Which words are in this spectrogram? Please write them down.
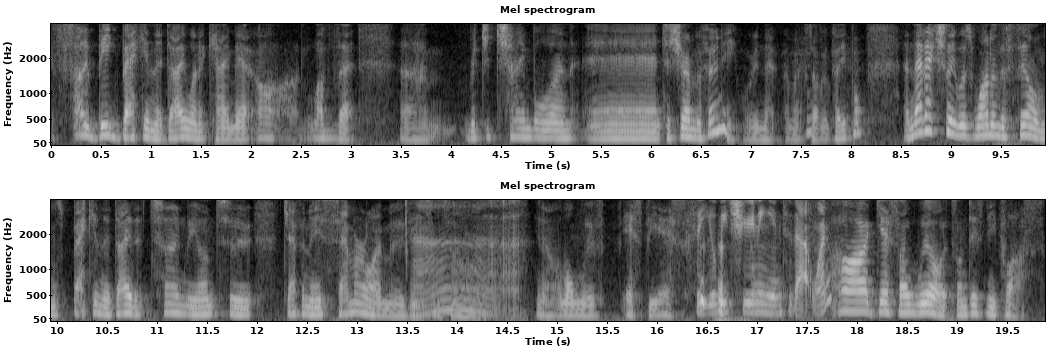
so big back in the day when it came out. Oh, I loved that. Um, Richard Chamberlain and Toshiro Mifune were in that, amongst Mm-hmm. other people. And that actually was one of the films back in the day that turned me on to Japanese samurai movies and so on. Ah. You know, along with SBS. So you'll be tuning into that one. Oh, I guess I will. It's on Disney Plus.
